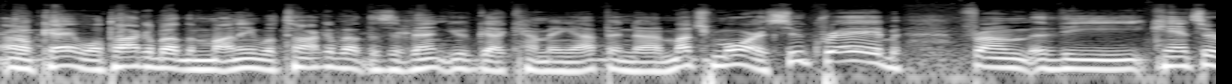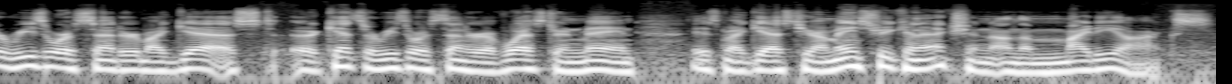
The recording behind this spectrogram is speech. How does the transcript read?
Okay, we'll talk about the money. We'll talk about this event you've got coming up, and uh, much more. Sue Craib from the Cancer Resource Center, my guest, uh, Cancer Resource Center of Western Maine, is my guest here on Main Street Connection on the Mighty Ox.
